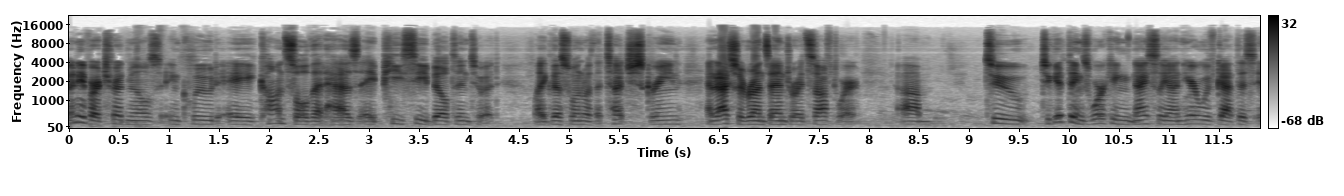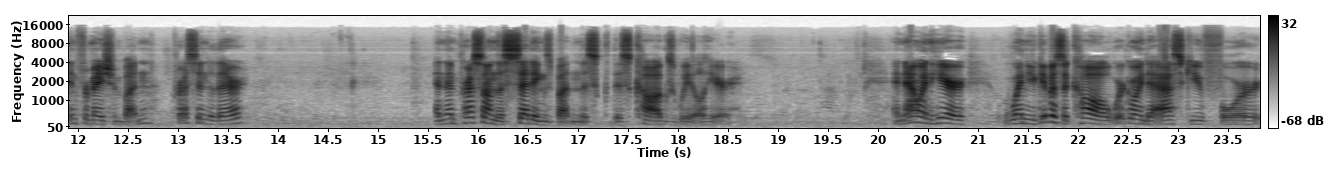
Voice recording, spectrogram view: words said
Many of our treadmills include a console that has a PC built into it, like this one with a touch screen, and it actually runs Android software. Um, to, to get things working nicely on here, we've got this information button. Press into there, and then press on the settings button, this, this cogs wheel here. And now in here, when you give us a call, we're going to ask you for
